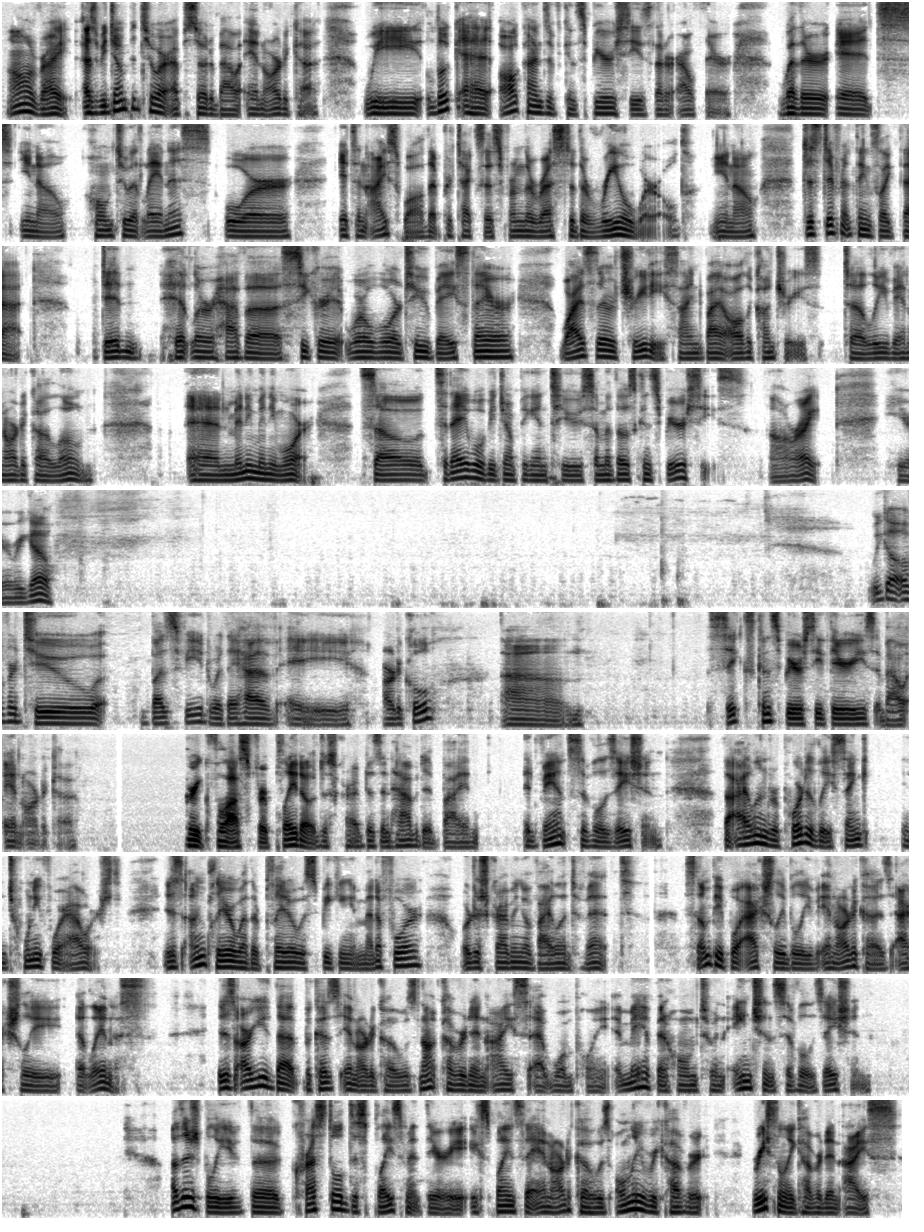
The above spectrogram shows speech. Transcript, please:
All right, as we jump into our episode about Antarctica, we look at all kinds of conspiracies that are out there, whether it's, you know, home to Atlantis or it's an ice wall that protects us from the rest of the real world, you know, just different things like that. Did Hitler have a secret World War II base there? Why is there a treaty signed by all the countries to leave Antarctica alone? And many, many more. So today we'll be jumping into some of those conspiracies. All right, here we go. We go over to BuzzFeed where they have a article um, six conspiracy theories about Antarctica. Greek philosopher Plato described as inhabited by an advanced civilization. The island reportedly sank in 24 hours. It is unclear whether Plato was speaking in metaphor or describing a violent event. Some people actually believe Antarctica is actually Atlantis. It is argued that because Antarctica was not covered in ice at one point, it may have been home to an ancient civilization. Others believe the crustal displacement theory explains that Antarctica was only recovered recently covered in ice.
